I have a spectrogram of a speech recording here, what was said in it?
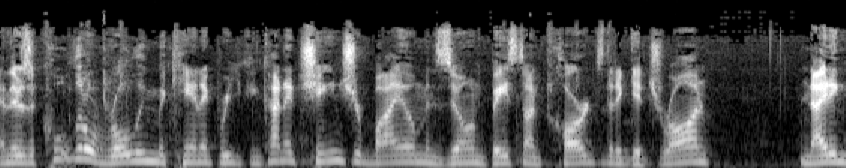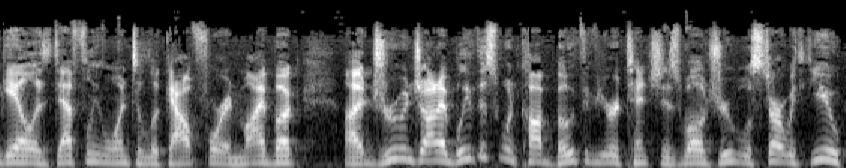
and there's a cool little rolling mechanic where you can kind of change your biome and zone based on cards that get drawn. Nightingale is definitely one to look out for in my book. Uh, Drew and John, I believe this one caught both of your attention as well. Drew, we'll start with you.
